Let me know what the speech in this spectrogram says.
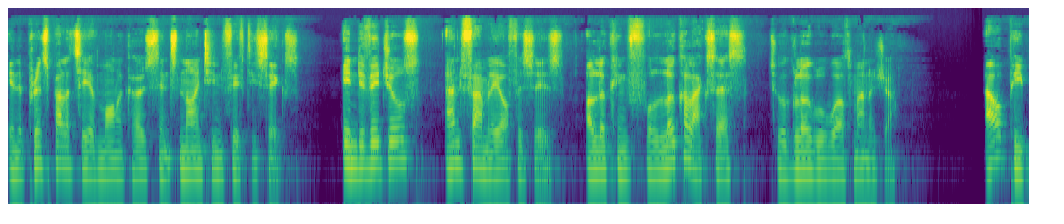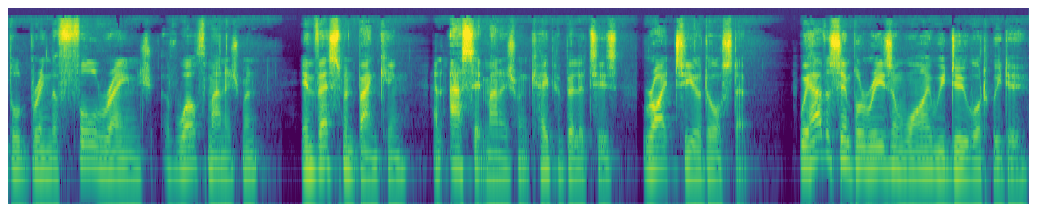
in the Principality of Monaco since 1956. Individuals and family offices are looking for local access to a global wealth manager. Our people bring the full range of wealth management, investment banking, and asset management capabilities right to your doorstep. We have a simple reason why we do what we do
